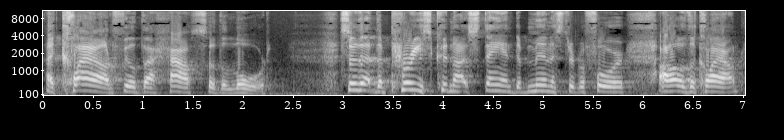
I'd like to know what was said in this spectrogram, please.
a cloud filled the house of the Lord, so that the priest could not stand to minister before all of the cloud.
